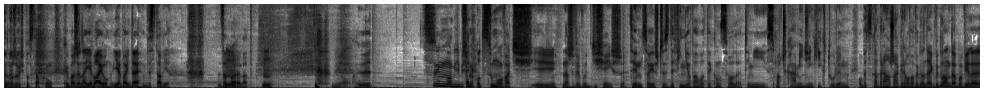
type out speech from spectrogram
To może być podstawką, chyba że na jebaju, jebaj D wystawię. Za Mm. parę lat. Mm. No. Czym moglibyśmy Tak. podsumować y, nasz wywód dzisiejszy? Tym, co jeszcze zdefiniowało te konsole, tymi smaczkami, dzięki którym obecna branża growa wygląda jak wygląda, bo wiele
